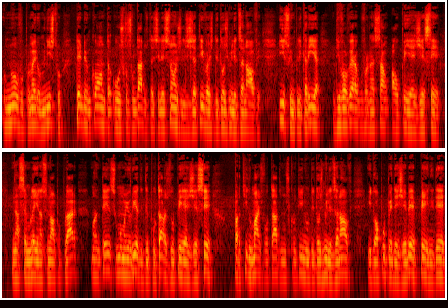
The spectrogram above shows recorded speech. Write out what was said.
o novo primeiro-ministro, tendo em conta os resultados das eleições legislativas de 2019. Isso implicaria devolver a governação ao PSGC. Na Assembleia Nacional Popular, mantém-se uma maioria de deputados do PSGC, partido mais votado no escrutínio de 2019, e do APU-PDGB, PND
